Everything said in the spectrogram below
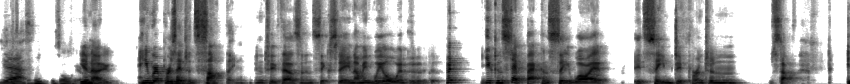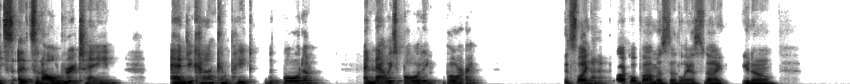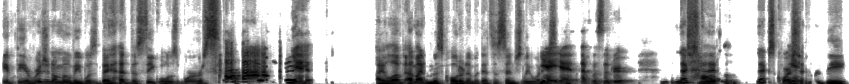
Yes. It's, old- it's old. hat. You know, he represented something in 2016. I mean, we all went, but you can step back and see why it, it seemed different and stuff. It's it's an old routine, and you can't compete with boredom. And now he's boring, boring. It's like know, Barack Obama said last night, you know, if the original movie was bad, the sequel is worse. yeah, I loved, I might have misquoted him, but that's essentially what he yeah, said. yeah. That was the drip. Next, Total. next question would be,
